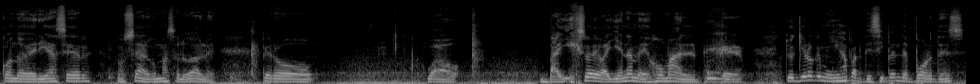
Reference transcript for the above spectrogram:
Cuando debería ser, no sé, algo más saludable. Pero, wow, eso de ballena me dejó mal. Porque yo quiero que mi hija participe en deportes.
